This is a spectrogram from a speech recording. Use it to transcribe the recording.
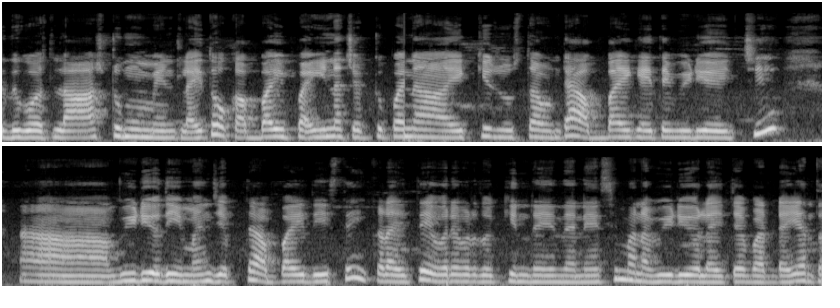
ఇదిగో లాస్ట్ మూమెంట్లో అయితే ఒక అబ్బాయి పైన చెట్టు పైన ఎక్కి చూస్తూ ఉంటే ఆ అబ్బాయికి అయితే వీడియో ఇచ్చి వీడియో తీయమని చెప్తే అబ్బాయి తీస్తే ఇక్కడైతే ఎవరెవరు దొక్కింది అనేసి మన వీడియోలు అయితే పడ్డాయి. అంత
